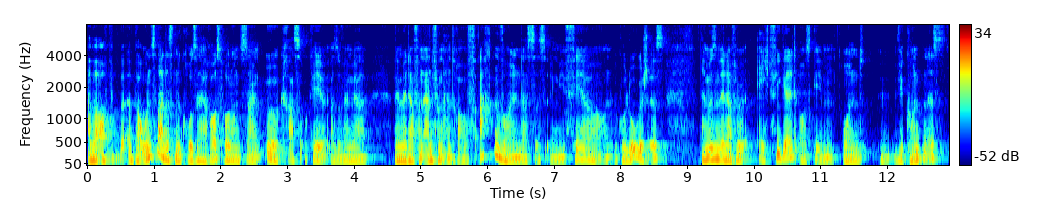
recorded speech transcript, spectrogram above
Aber auch bei uns war das eine große Herausforderung zu sagen, oh krass, okay, also wenn wir wenn wir da von Anfang an darauf achten wollen, dass das irgendwie fair und ökologisch ist, dann müssen wir dafür echt viel Geld ausgeben. Und wir konnten es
